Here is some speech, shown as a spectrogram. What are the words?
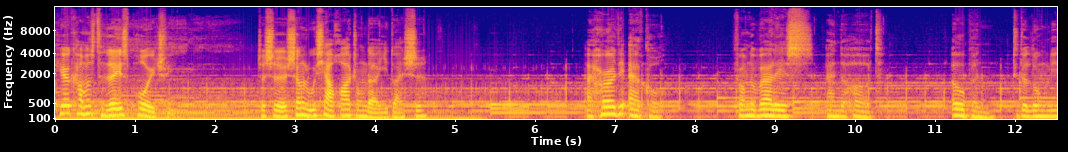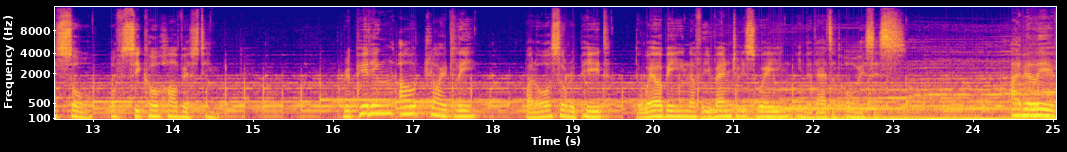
Here comes today's poetry。这是《生如夏花》中的一段诗。I heard the echo from the valleys and the heart open to the lonely soul of sickle harvesting, repeating outrightly, but also repeat the well-being of eventually swaying in the desert oasis. I believe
